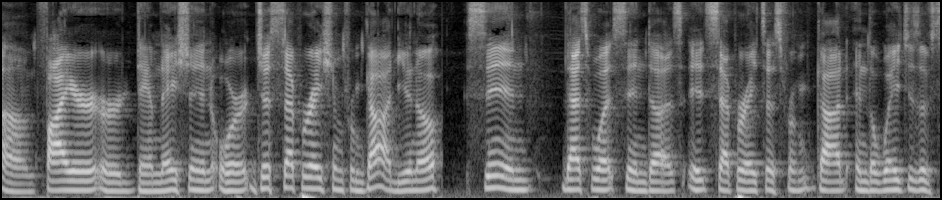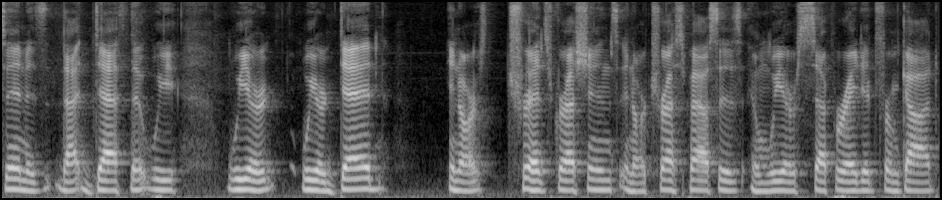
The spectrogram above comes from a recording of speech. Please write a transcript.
um, fire or damnation or just separation from God. You know, sin that's what sin does it separates us from god and the wages of sin is that death that we we are we are dead in our transgressions and our trespasses and we are separated from god.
